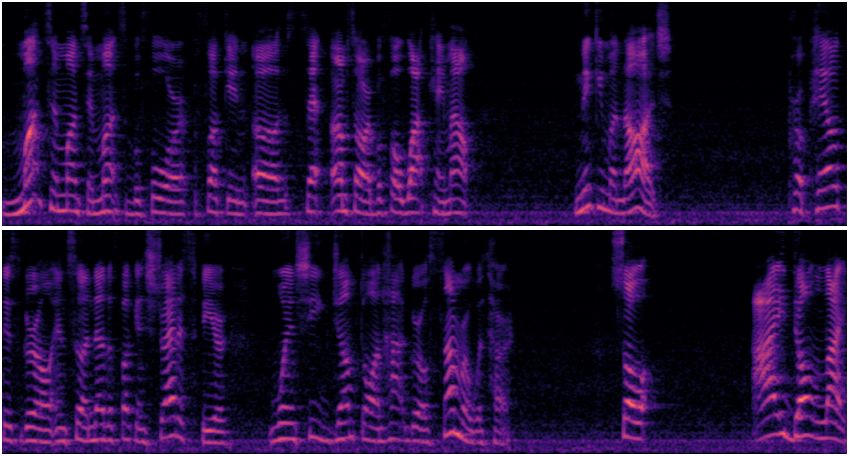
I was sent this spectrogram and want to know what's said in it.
months and months and months before fucking uh I'm sorry, before WAP came out, Nicki Minaj propelled this girl into another fucking stratosphere when she jumped on Hot Girl Summer with her. So I don't like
